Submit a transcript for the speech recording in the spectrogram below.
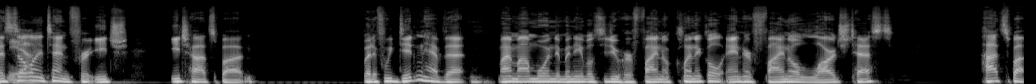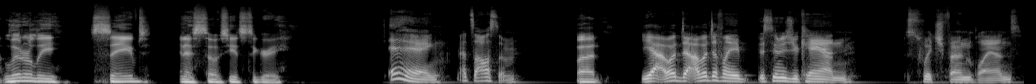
it's still Yeah. only ten for each each hotspot. But if we didn't have that, my mom wouldn't have been able to do her final clinical and her final large test. Hotspot literally saved an associate's degree. Dang, that's awesome. But Yeah, I would. I would definitely as soon as you can switch phone plans.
